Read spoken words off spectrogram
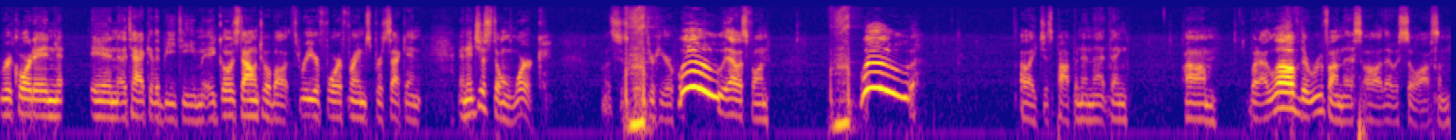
recording in Attack of the B Team. It goes down to about three or four frames per second, and it just don't work. Let's just go through here. Woo! That was fun. Woo! I like just popping in that thing. Um, but I love the roof on this. Oh, that was so awesome.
